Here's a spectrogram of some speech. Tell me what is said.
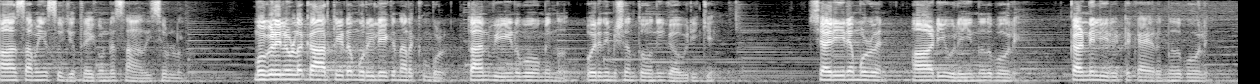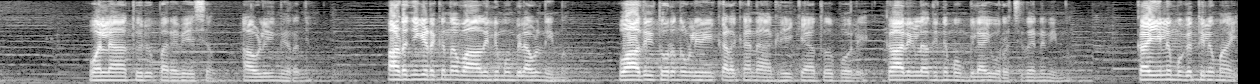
ആ സമയം സുചിത്രയെ കൊണ്ട് സാധിച്ചുള്ളൂ. മുകളിലുള്ള കാർത്തിയുടെ മുറിയിലേക്ക് നടക്കുമ്പോൾ താൻ വീണുപോകുമെന്ന് ഒരു നിമിഷം തോന്നി ഗൗരിക്ക്. ശരീരം മുഴുവൻ ആടി ഉലയുന്നത് പോലെ കണ്ണിൽ ഇരുട്ട് കയറുന്നത് പോലെ. വല്ലാത്തൊരു പരവേശം അവളിൽ നിറഞ്ഞു. കിടക്കുന്ന വാതിലിന് മുമ്പിൽ അവൾ നിന്നു. വാതിൽ തുറന്ന ഉള്ളിലേക്ക് കടക്കാൻ ആഗ്രഹിക്കാത്തതുപോലെ കാലുകൾ അതിന്റെ മുമ്പിലായി ഉറച്ചു തന്നെ നിന്നു. കയ്യിലും മുഖത്തിലുമായി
